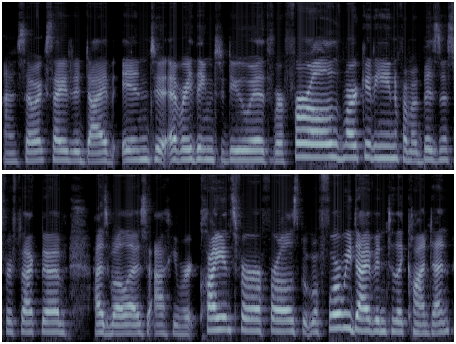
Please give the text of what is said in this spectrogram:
I'm so excited to dive into everything to do with referrals, marketing from a business perspective, as well as asking for clients for referrals. But before we dive into the content,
